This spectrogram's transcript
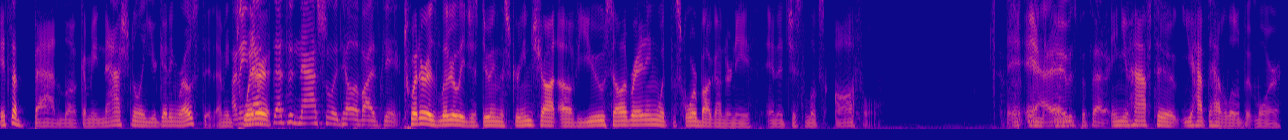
it's a bad look. I mean, nationally, you're getting roasted. I mean, I mean, Twitter. that's, that's a nationally televised game. Twitter is literally just doing the screenshot of you celebrating with the score bug underneath, and it just looks awful. And- yeah, and- it was pathetic. and you have to you have to have a little bit more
